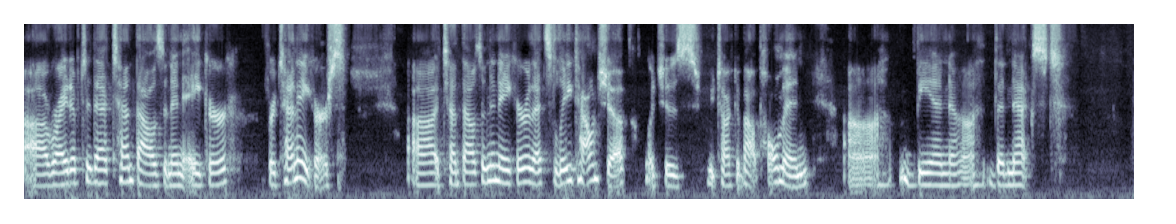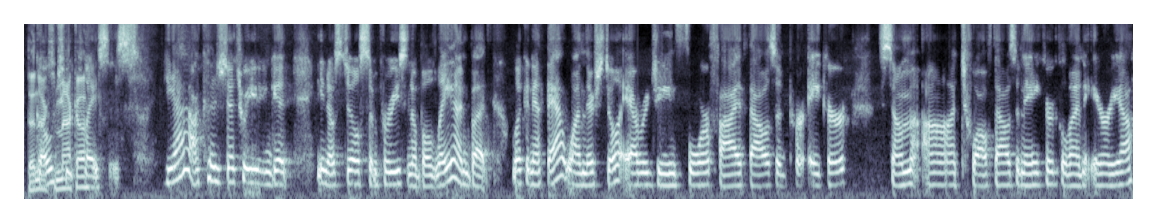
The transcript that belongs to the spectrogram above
right up to that ten thousand an acre for ten acres. Uh, ten thousand an acre. That's Lee Township, which is we talked about Pullman uh, being uh, the next The next Mecca. places. Yeah, because that's where you can get, you know, still some reasonable land. But looking at that one, they're still averaging four or five thousand per acre. Some uh, twelve thousand acre Glenn area.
